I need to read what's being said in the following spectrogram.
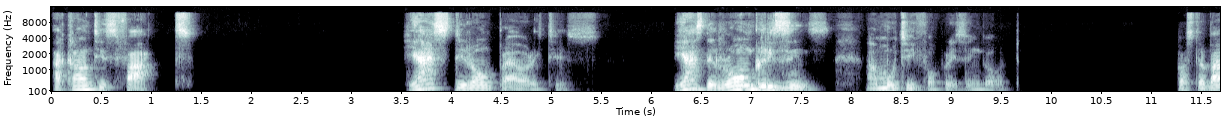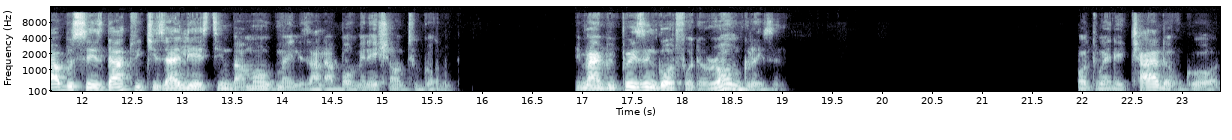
account is fat, he has the wrong priorities. He has the wrong reasons and motive for praising God. Because the Bible says that which is highly esteemed among men is an abomination to God. He might be praising God for the wrong reason. But when a child of God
